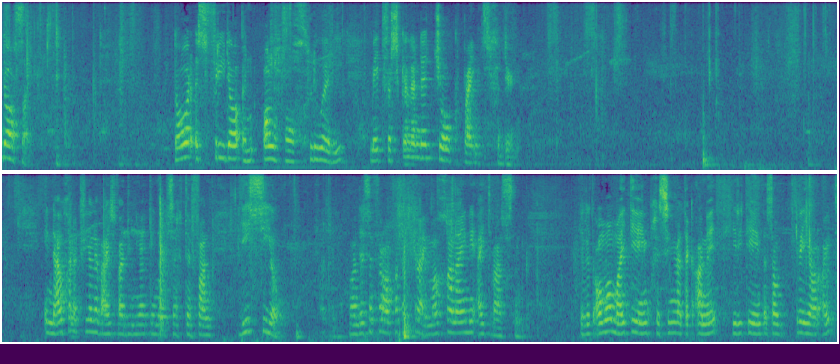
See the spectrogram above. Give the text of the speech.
En daar sy. Daar is Frida in al haar glorie met verskillende chalk paints gedoen. En nou gaan ek vir julle wys wat doen jy ten opsigte van die seël. Want dis 'n vraag wat ek kry, mag gaan hy nie uitwas nie. Julle het almal my T-hemp gesien wat ek aan het. Hierdie T-hemp is al 2 jaar oud.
